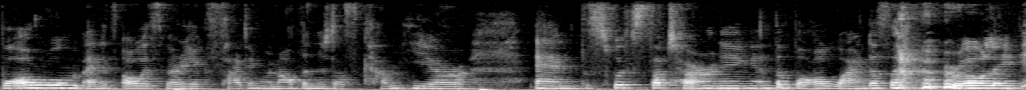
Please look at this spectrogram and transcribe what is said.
ballroom, and it's always very exciting when all the knitters come here and the swifts are turning and the ball winders are rolling.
